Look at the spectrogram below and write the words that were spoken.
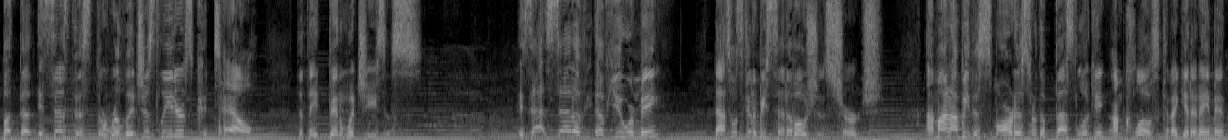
but the, it says this the religious leaders could tell that they'd been with Jesus. Is that said of, of you or me? That's what's going to be said of Oceans Church. I might not be the smartest or the best looking. I'm close. Can I get an amen?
